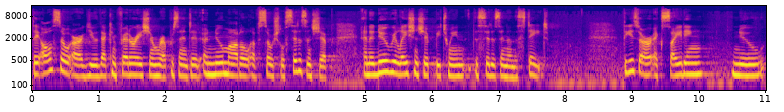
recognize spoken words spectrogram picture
They also argue that Confederation represented a new model of social citizenship and a new relationship between the citizen and the state. These are exciting new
